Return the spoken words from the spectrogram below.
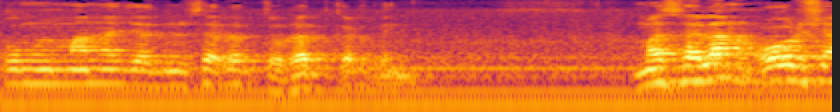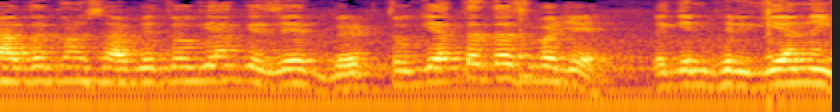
کو مانا جائے، دوسرا رد، تو رد کر دیں گے۔ مثلا اور شہادتوں ثابت ہو گیا کہ زید بیٹھ تو گیا تھا دس بجے، لیکن پھر گیا نہیں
